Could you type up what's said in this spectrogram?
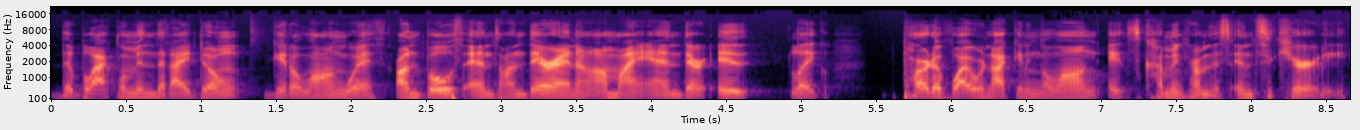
the black women that i don't get along with on both ends on their end and on my end there is like part of why we're not getting along it's coming from this insecurity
